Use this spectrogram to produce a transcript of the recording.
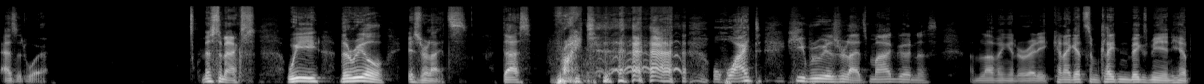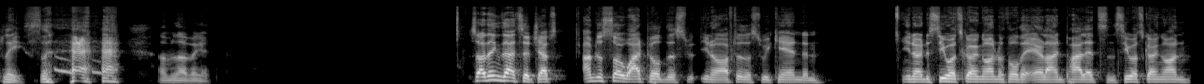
as it were. Mr. Max, we, the real Israelites, that's right. White Hebrew Israelites. My goodness. I'm loving it already. Can I get some Clayton Bigsby in here, please? I'm loving it. So I think that's it, chaps. I'm just so white pilled this, you know, after this weekend and, you know, to see what's going on with all the airline pilots and see what's going on,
